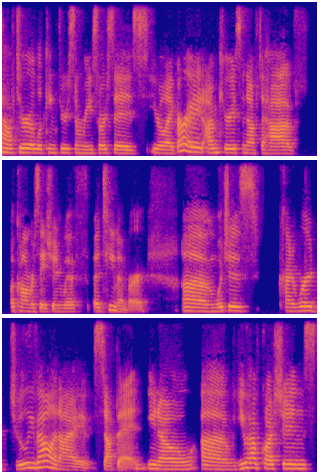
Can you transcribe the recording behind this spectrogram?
after looking through some resources, you're like, all right, I'm curious enough to have a conversation with a team member, um, which is kind of where Julie Val and I step in. You know, um, you have questions.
